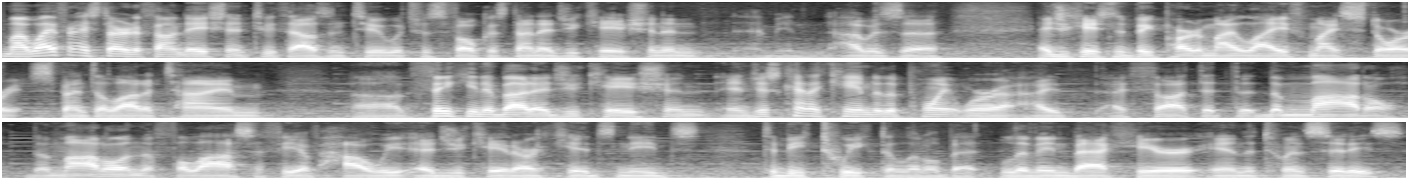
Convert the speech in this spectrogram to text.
my wife and I started a foundation in 2002, which was focused on education. And I mean, I was, uh, education is a big part of my life, my story. Spent a lot of time uh, thinking about education and just kind of came to the point where I, I thought that the, the model, the model and the philosophy of how we educate our kids needs to be tweaked a little bit. Living back here in the Twin Cities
